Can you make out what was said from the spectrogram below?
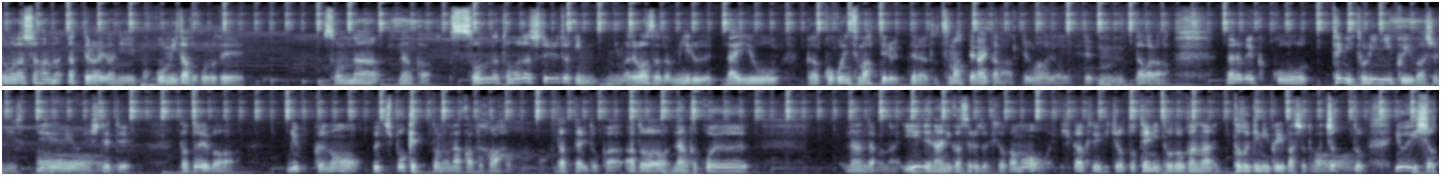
友達と話会ってる間にここ見たところでそんななんかそんな友達といる時にまでわざわざ見る内容がここに詰まってるってなると詰まってないかなって思うよって、うん、だからなるべくこう手に取りにくい場所に入れるようにしてて例えばリュックの内ポケットの中とかだったりとかあとなんかこういうなんだろうな家で何かする時とかも比較的ちょっと手に届かない届きにくい場所とかちょっとよいしょっ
